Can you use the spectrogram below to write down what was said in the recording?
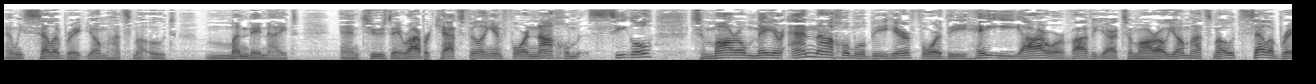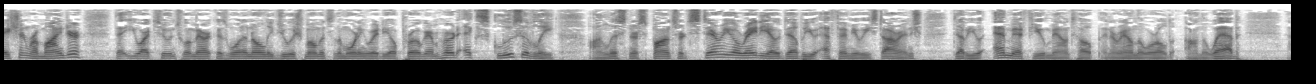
And we celebrate Yom HaTzmaut Monday night and Tuesday. Robert Katz filling in for Nachum Segal. Tomorrow, Mayor and Nachum will be here for the Hey ER or Vaviyar tomorrow, Yom HaTzmaut celebration. Reminder that you are tuned to America's one and only Jewish Moments in the Morning radio program, heard exclusively on listener-sponsored stereo radio WFMU East Orange, WMFU Mount Hope, and around the world on the web. Uh,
